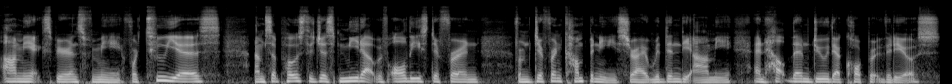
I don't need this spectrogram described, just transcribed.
army experience for me. For two years, I'm supposed to just meet up with all these different, from different companies, right, within the army and help them do their corporate videos.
